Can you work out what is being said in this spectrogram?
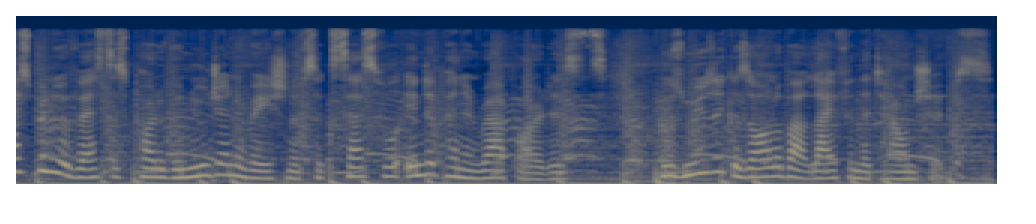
Cassper Nyovest is part of a new generation of successful independent rap artists whose music is all about life in the townships.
